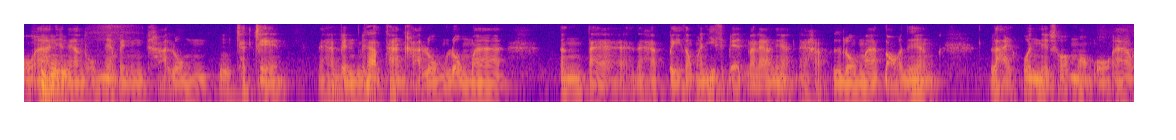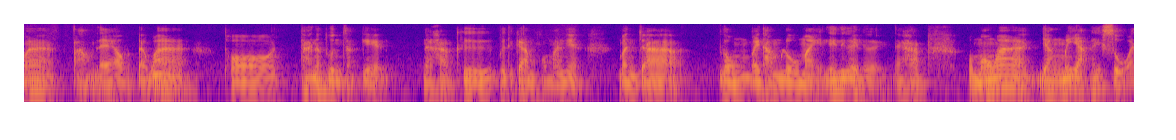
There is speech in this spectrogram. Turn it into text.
OR เนี่ยแนวโน้มเนี่ยเป็นขาลงอืมชัดเจน นะครับอืมเป็นเป็นครับทิศทางขาลงลงมาตั้งแต่นะครับปี 2021 มาแล้วเนี่ยนะครับคือลงมาต่อเนื่อง หลายคนเนี่ยชอบมอง OR ว่าต่ำแล้ว แต่ว่าพอถ้านักทุนสังเกตนะครับ คือพฤติกรรมของมันเนี่ย มันจะลงไปทำโลใหม่เรื่อย ๆ เลยนะครับ ผมมองว่ายังไม่อยากให้สวน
